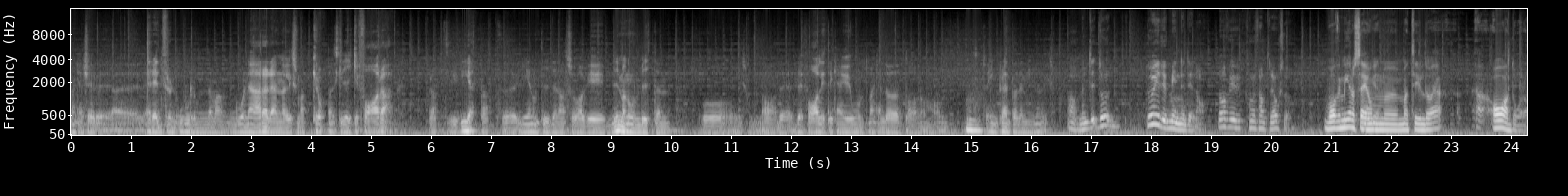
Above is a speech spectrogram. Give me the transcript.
man kanske är, eh, är rädd för en orm när man går nära den, eller liksom att kroppen skriker fara. För att vi vet att eh, genom tiderna så har vi, blir man ormbiten och liksom, ja, det, det är farligt, det kan göra ont, man kan dö av dem. Och, Mm. Så inpräntade minnen liksom. Ja, men det, då, då är det minne DNA. Då har vi kommit fram till det också. Vad har vi mer att säga om eh, Matilda och A då? då?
